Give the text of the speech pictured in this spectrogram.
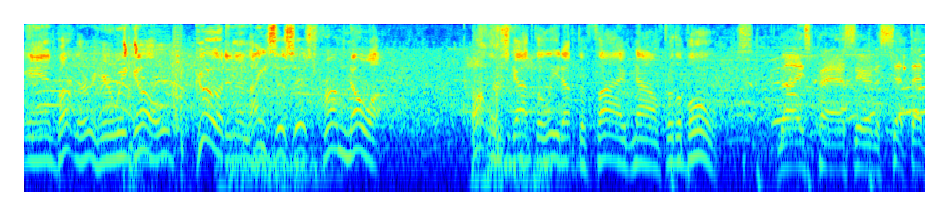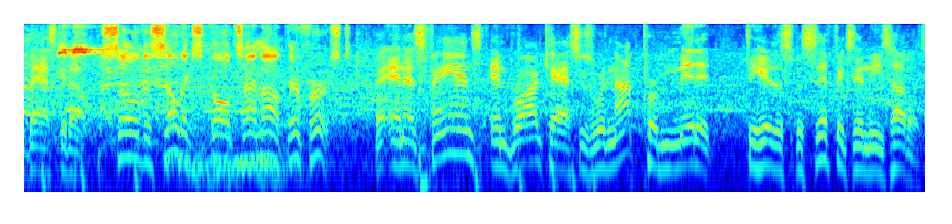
And Butler, here we go. Good and a nice assist from Noah. Butler's got the lead up to five now for the Bulls. Nice pass there to set that basket up. So the Celtics called timeout. They're first. And as fans and broadcasters, we're not permitted to hear the specifics in these huddles.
